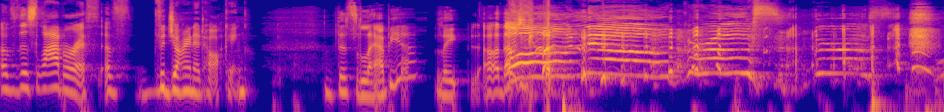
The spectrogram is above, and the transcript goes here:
of this labyrinth of vagina talking. This labia? Like, uh, oh, that's Oh no! Gross! Gross!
